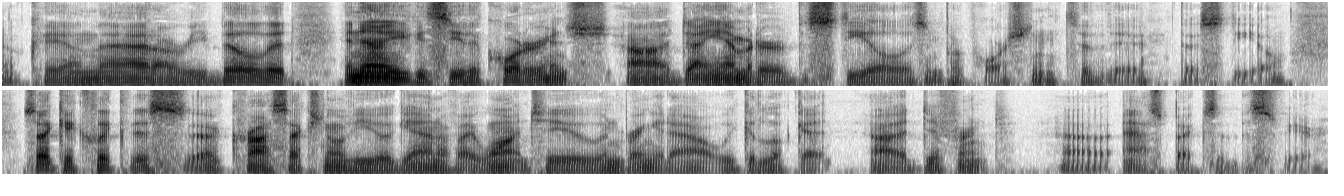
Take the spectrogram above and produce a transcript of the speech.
Okay, on that, I'll rebuild it. And now you can see the quarter inch uh, diameter of the steel is in proportion to the, the steel. So I could click this uh, cross-sectional view again if I want to and bring it out. We could look at uh, different uh, aspects of the sphere.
